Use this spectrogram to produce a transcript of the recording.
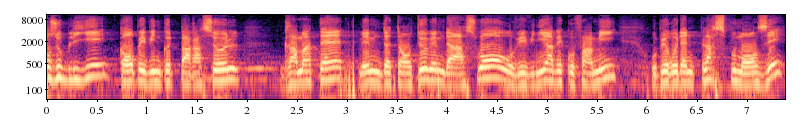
Sans oublier, quand on peut venir de parasol, grand matin, même de même de la soir, on veut venir avec vos familles, on peut une place pour manger.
